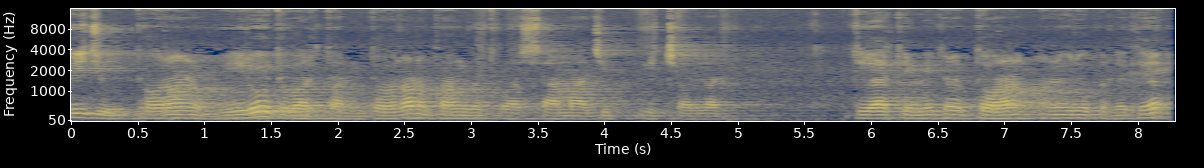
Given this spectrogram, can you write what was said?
બીજું, ધોરણ વિરુદ્ધ વર્તન, ધોરણ ભંગ અથવા સામાજિક વિચલન. વિદ્યાર્થી મિત્ર ધોરણ અનુરૂપ એટલે કે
